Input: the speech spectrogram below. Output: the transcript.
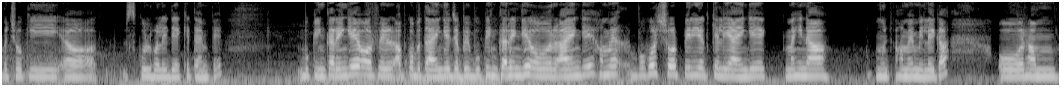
बच्चों की स्कूल हॉलीडे के टाइम पे। बुकिंग करेंगे और फिर आपको बताएँगे जब भी बुकिंग करेंगे और आएँगे। हमें बहुत शॉर्ट पीरियड के लिए आएँगे, एक महीना हमें मिलेगा और हम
